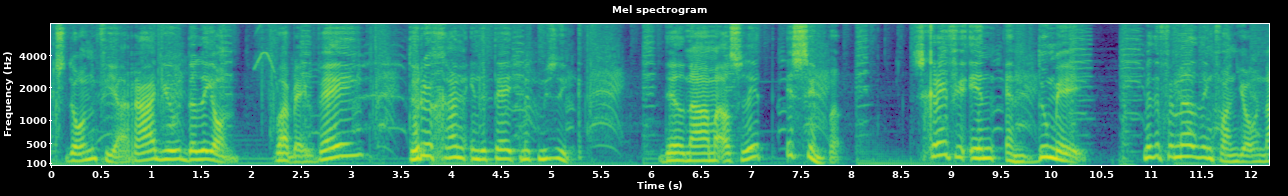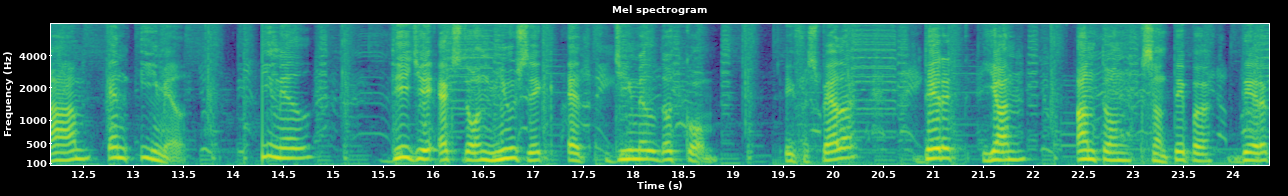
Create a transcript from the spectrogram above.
X-Don via Radio de Leon. Waarbij wij teruggaan in de tijd met muziek. Deelname als lid is simpel. Schrijf je in en doe mee. Met de vermelding van jouw naam en e-mail. E-mail djxdonmusic at gmail.com. Even spellen. Dirk, Jan, Anton, Xantippe, Dirk,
